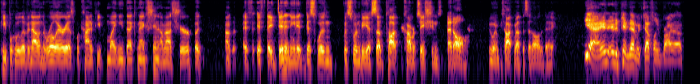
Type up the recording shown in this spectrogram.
people who live in out in the rural areas what kind of people might need that connection i'm not sure but uh, if if they didn't need it this wouldn't this wouldn't be a sub talk conversation at all we wouldn't be talking about this at all today yeah and, and the pandemic definitely brought up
